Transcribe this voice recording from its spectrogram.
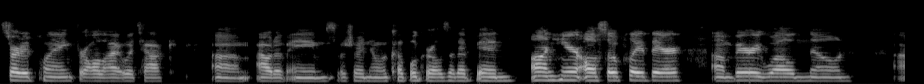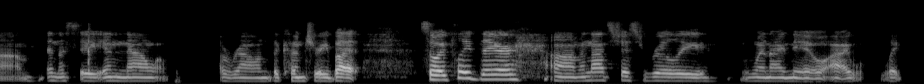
started playing for All Iowa Attack um, out of Ames, which I know a couple girls that have been on here also played there. Um, very well known um, in the state and now around the country. But so I played there, um, and that's just really when I knew I like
